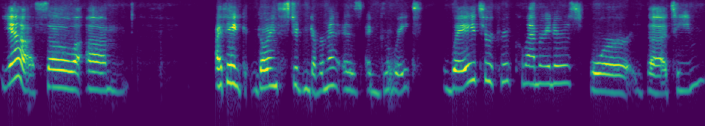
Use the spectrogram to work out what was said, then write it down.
Yeah, so um, I think going to student government is a great way to recruit collaborators for the team.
